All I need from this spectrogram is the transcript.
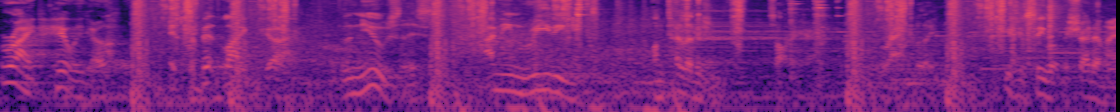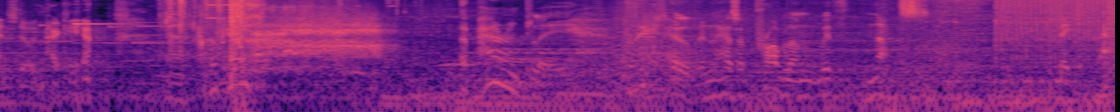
Right, here we go. It's a bit like, uh, the news, this. I mean, reading it on television. Sorry, rambling. You should see what the Shadow Man's doing back here. Okay. Apparently, Richthofen has a problem with nuts. Make that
